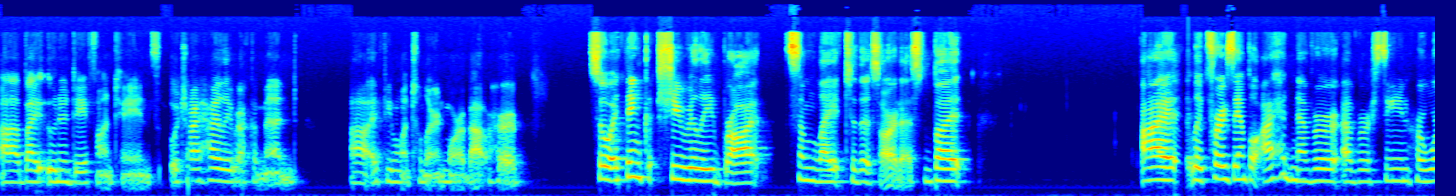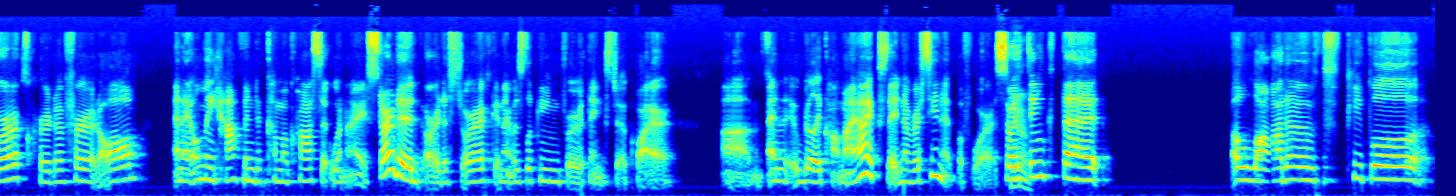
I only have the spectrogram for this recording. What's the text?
uh, by Una Desfontaines, which I highly recommend uh, if you want to learn more about her. So I think she really brought some light to this artist. But I, like, for example, I had never ever seen her work, heard of her at all. And I only happened to come across it when I started Artistoric and I was looking for things to acquire. Um, and it really caught my eye because I'd never seen it before. So yeah. I think that a lot of people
